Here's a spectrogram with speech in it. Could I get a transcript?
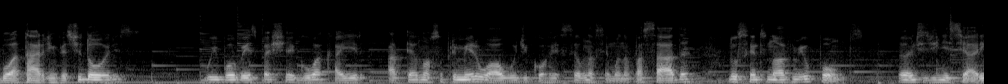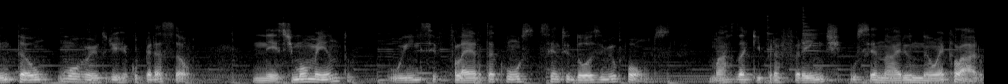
Boa tarde, investidores. O Ibovespa chegou a cair até o nosso primeiro alvo de correção na semana passada, nos 109 mil pontos, antes de iniciar então um movimento de recuperação. Neste momento, o índice flerta com os 112 mil pontos, mas daqui para frente o cenário não é claro.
